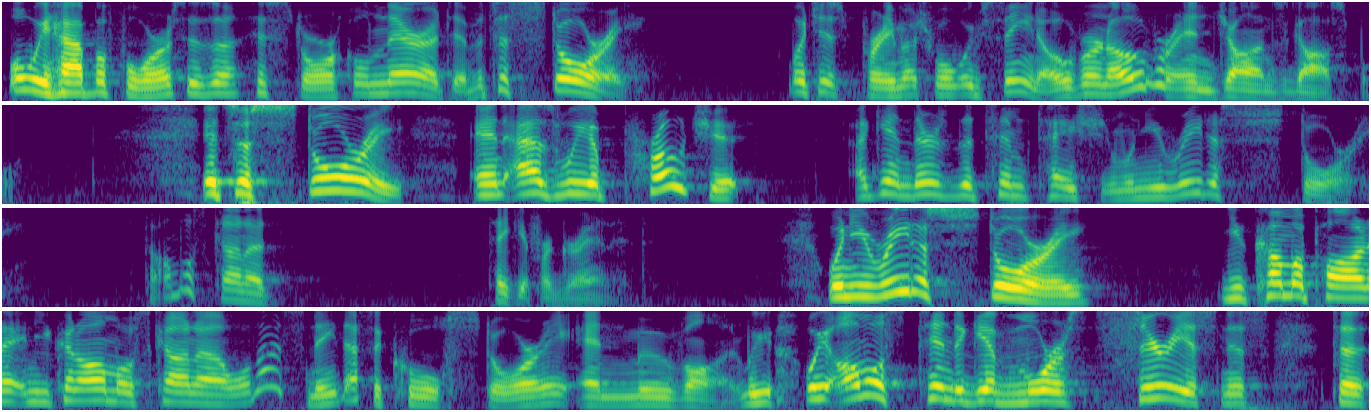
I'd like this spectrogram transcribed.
what we have before us is a historical narrative. It's a story, which is pretty much what we've seen over and over in John's gospel. It's a story, and as we approach it, again, there's the temptation when you read a story to almost kind of take it for granted. When you read a story, you come upon it and you can almost kind of, well, that's neat, that's a cool story, and move on. We, we almost tend to give more seriousness to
